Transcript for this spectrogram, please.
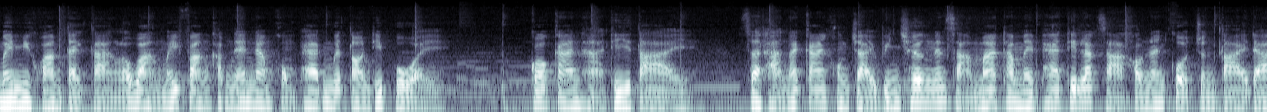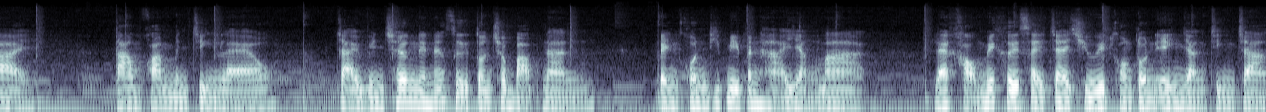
ไม่มีความแตกต่างระหว่างไม่ฟังคำแนะนำของแพทย์เมื่อตอนที่ป่วย ก็การหาที่ตาย สถานการณ์ของจ่ายวินเชิงนั้นสามารถทำให้แพทย์ที่รักษาเขานั้นโกรธจนตายได้ ตามความเป็นจริงแล้ว จ่ายวินเชิงในหนังสือต้นฉบับนั้น เป็นคนที่มีปัญหาอย่างมาก และเขาไม่เคยใส่ใจชีวิตของตนเองอย่างจริงจัง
